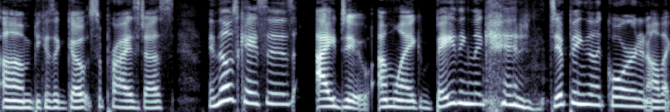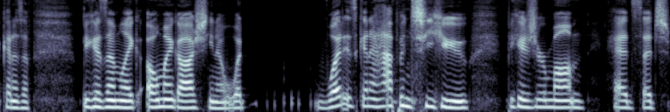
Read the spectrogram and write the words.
um, because a goat surprised us. In those cases, I do. I'm like bathing the kid and dipping the cord and all that kind of stuff because I'm like, oh my gosh, you know what? What is going to happen to you because your mom had such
